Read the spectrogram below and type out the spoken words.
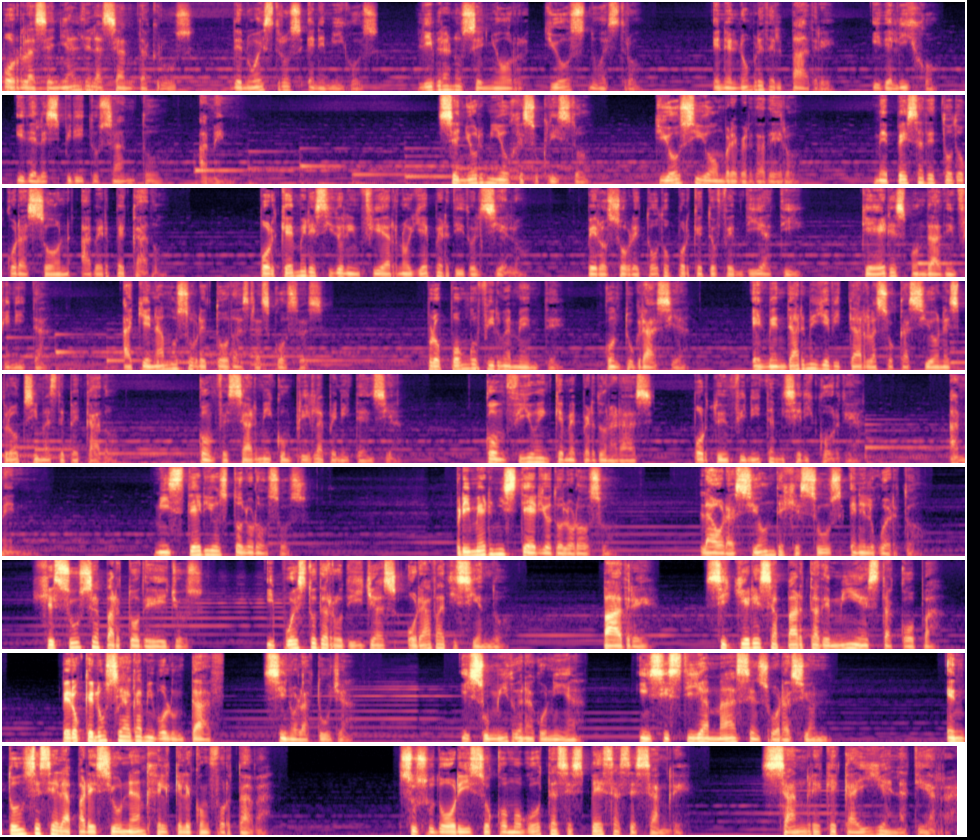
Por la señal de la Santa Cruz de nuestros enemigos, líbranos Señor Dios nuestro, en el nombre del Padre, y del Hijo, y del Espíritu Santo. Amén. Señor mío Jesucristo, Dios y hombre verdadero, me pesa de todo corazón haber pecado, porque he merecido el infierno y he perdido el cielo, pero sobre todo porque te ofendí a ti, que eres bondad infinita, a quien amo sobre todas las cosas. Propongo firmemente, con tu gracia, enmendarme y evitar las ocasiones próximas de pecado, confesarme y cumplir la penitencia. Confío en que me perdonarás por tu infinita misericordia. Amén. Misterios dolorosos. Primer misterio doloroso. La oración de Jesús en el huerto. Jesús se apartó de ellos y puesto de rodillas oraba diciendo, Padre, si quieres aparta de mí esta copa, pero que no se haga mi voluntad, sino la tuya. Y sumido en agonía, insistía más en su oración. Entonces se le apareció un ángel que le confortaba. Su sudor hizo como gotas espesas de sangre, sangre que caía en la tierra.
